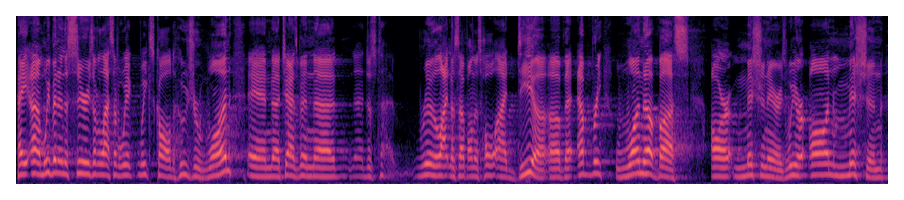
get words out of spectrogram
Hey, um, we've been in this series over the last several week, weeks called "Who's Your One," and uh, Chad's been uh, just really lighting us up on this whole idea of that every one of us are missionaries. We are on mission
